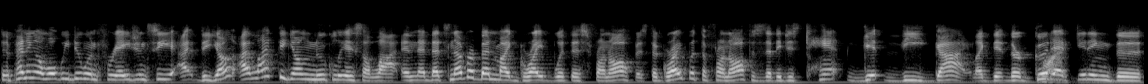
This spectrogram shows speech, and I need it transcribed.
depending on what we do in free agency, I, the young I like the young nucleus a lot, and that, that's never been my gripe with this front office. The gripe with the front office is that they just can't get the guy. Like they, are good right. at getting the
